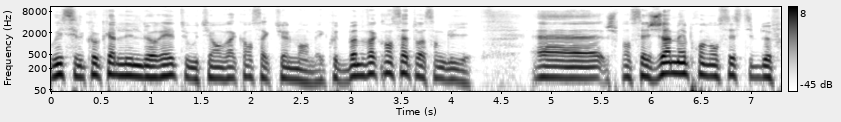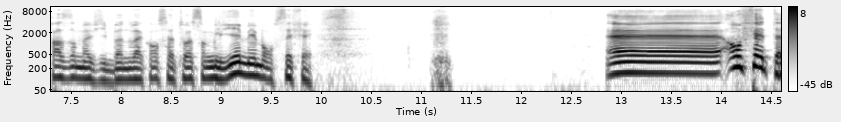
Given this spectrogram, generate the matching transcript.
oui, c'est le coca de l'île de Ré où tu es en vacances actuellement. Mais écoute, bonnes vacances à toi, sanglier. Euh, je pensais jamais prononcer ce type de phrase dans ma vie. Bonnes vacances à toi, sanglier, mais bon, c'est fait. Euh, en fait,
